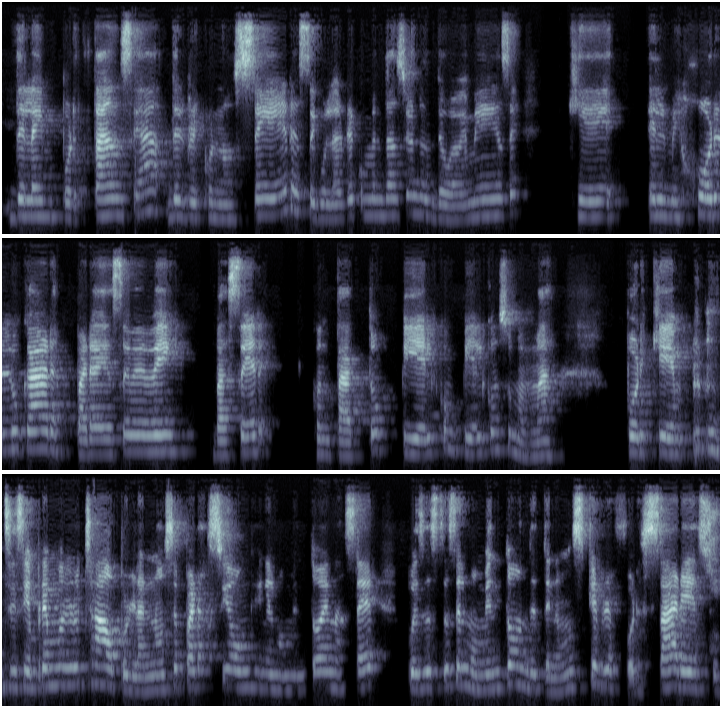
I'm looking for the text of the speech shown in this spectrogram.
de la importancia de reconocer, según las recomendaciones de OMS, que el mejor lugar para ese bebé va a ser contacto piel con piel con su mamá porque si siempre hemos luchado por la no separación en el momento de nacer, pues este es el momento donde tenemos que reforzar eso,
